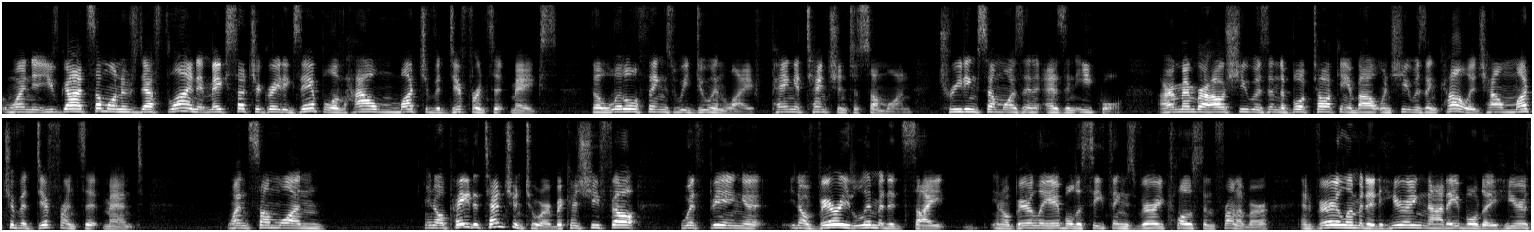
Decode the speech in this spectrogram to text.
When you've got someone who's deaf-blind, it makes such a great example of how much of a difference it makes. The little things we do in life. Paying attention to someone. Treating someone as an, as an equal. I remember how she was in the book talking about when she was in college, how much of a difference it meant when someone, you know, paid attention to her because she felt with being a, you know, very limited sight, you know, barely able to see things very close in front of her, and very limited hearing, not able to hear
